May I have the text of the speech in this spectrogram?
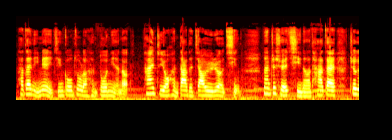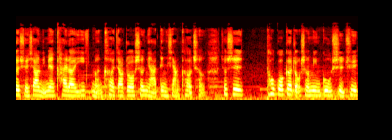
他在里面已经工作了很多年了。他一直有很大的教育热情。那这学期呢，他在这个学校里面开了一门课，叫做生涯定向课程，就是。透过各种生命故事去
